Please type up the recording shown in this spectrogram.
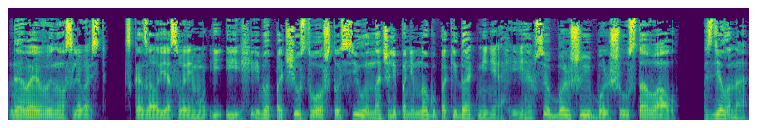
«Давай выносливость», — сказал я своему ИИ, ибо почувствовал, что силы начали понемногу покидать меня, и я все больше и больше уставал. «Сделано»,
